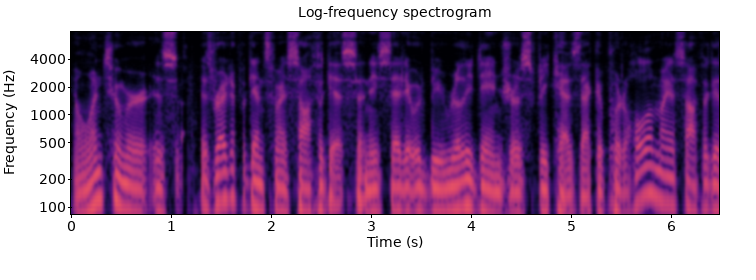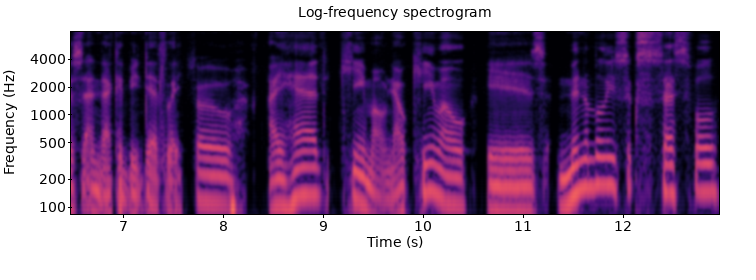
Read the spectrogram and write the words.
and one tumor is, is right up against my esophagus. And he said it would be really dangerous because that could put a hole in my esophagus and that could be deadly. So I had chemo. Now, chemo is minimally successful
